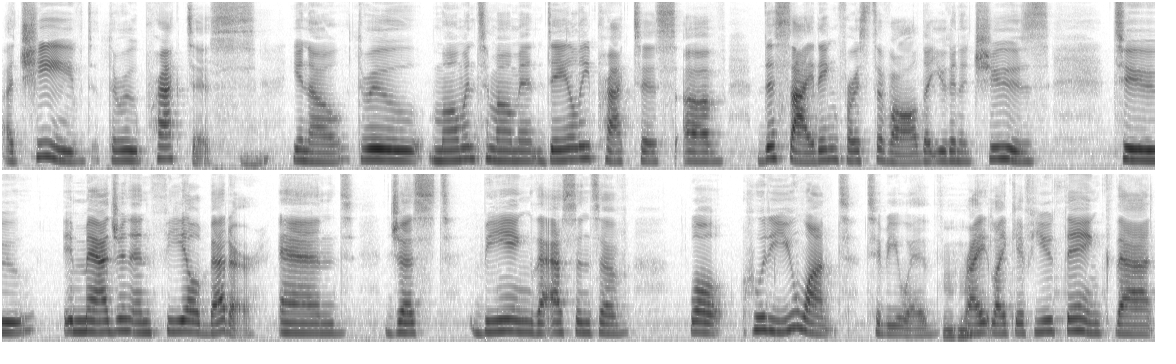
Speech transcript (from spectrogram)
achieved through practice, mm-hmm. you know, through moment to moment, daily practice of deciding, first of all, that you're going to choose to imagine and feel better and just being the essence of well who do you want to be with mm-hmm. right? Like if you think that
